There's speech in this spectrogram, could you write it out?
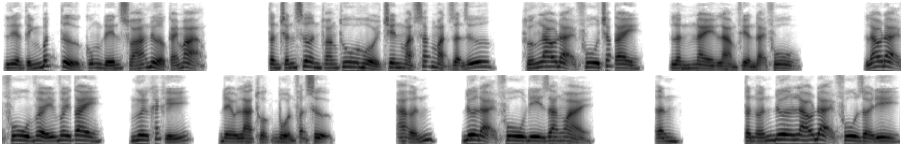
liền tính bất tử cũng đến xóa nửa cái mạng. Tần Chấn Sơn thoáng thu hồi trên mặt sắc mặt giận dữ, hướng lao đại phu chắp tay, lần này làm phiền đại phu. Lao đại phu vẫy vây tay, ngươi khách khí, đều là thuộc bổn phận sự. A ấn, đưa đại phu đi ra ngoài. Ân. Tần ấn đưa lão đại phu rời đi,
